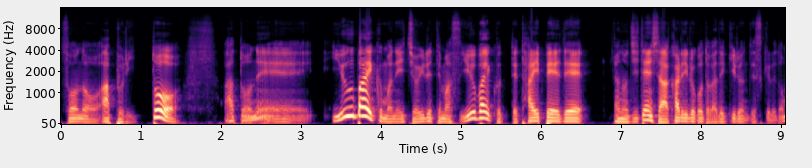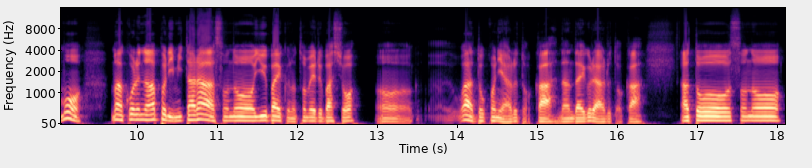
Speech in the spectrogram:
そのアプリと、あとね、U バイクもね、一応入れてます。U バイクって台北であの自転車借りることができるんですけれども、まあこれのアプリ見たら、その U バイクの止める場所はどこにあるとか、何台ぐらいあるとか、あと、その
